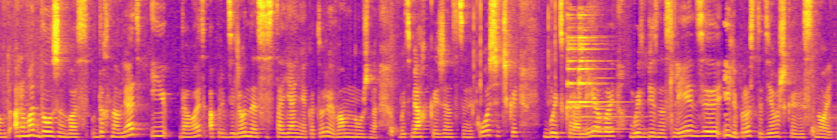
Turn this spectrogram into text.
Вот аромат должен вас вдохновлять и давать определенное состояние которое вам нужно. Быть мягкой женственной кошечкой быть королевой быть бизнес-леди или просто девушкой весной.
